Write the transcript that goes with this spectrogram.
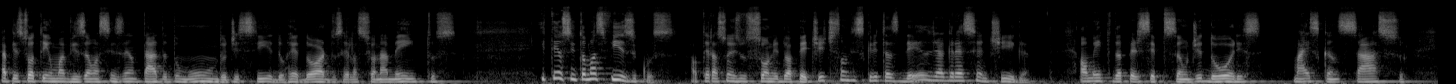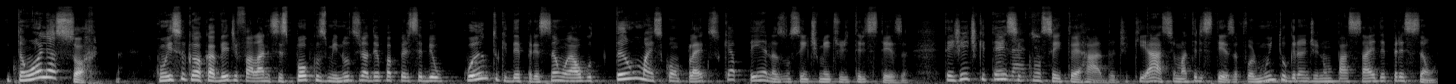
A pessoa tem uma visão acinzentada do mundo, de si, do redor, dos relacionamentos. E tem os sintomas físicos. Alterações do sono e do apetite são descritas desde a Grécia Antiga. Aumento da percepção de dores, mais cansaço. Então, olha só. Com isso que eu acabei de falar nesses poucos minutos, já deu para perceber o quanto que depressão é algo tão mais complexo que apenas um sentimento de tristeza. Tem gente que tem esse Verdade. conceito errado de que, ah, se uma tristeza for muito grande e não passar, é depressão.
